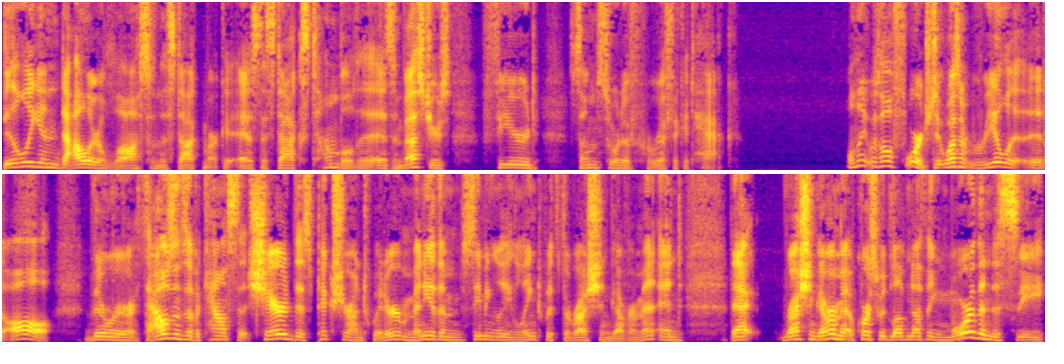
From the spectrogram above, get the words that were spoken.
billion loss in the stock market as the stocks tumbled, as investors feared some sort of horrific attack. Only it was all forged. It wasn't real at all. There were thousands of accounts that shared this picture on Twitter, many of them seemingly linked with the Russian government. And that Russian government, of course, would love nothing more than to see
